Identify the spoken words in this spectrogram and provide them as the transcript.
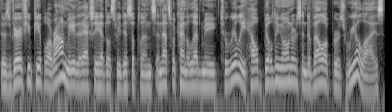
there's very few people around me that actually had those three disciplines and that's what kind of led me to really help building owners and developers realize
